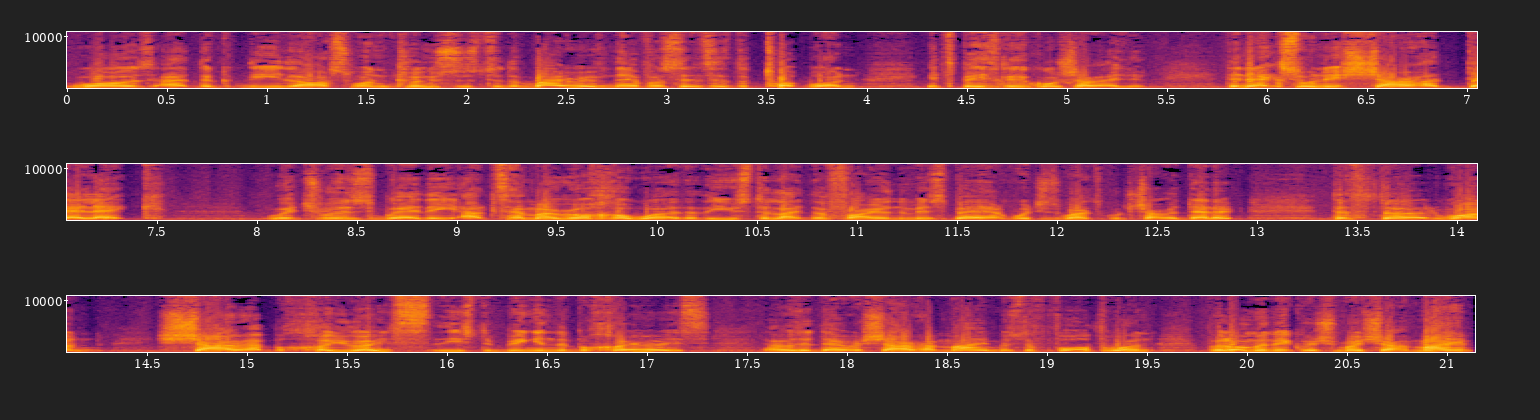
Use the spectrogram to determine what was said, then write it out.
was at the, the last one closest to the Marav, and therefore, since it's the top one, it's basically called Shar Elyon. The next one is Shar HaDelek, which was where the Atzemarocha were, that they used to light the fire in the Mizbeach, which is why it's called Shar HaDelek. The third one, Shar HaBechoros, they used to bring in the Bechoros, that was a Derech Shar HaMayim, was the fourth one, Velomanik Shmoy Shar HaMayim,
